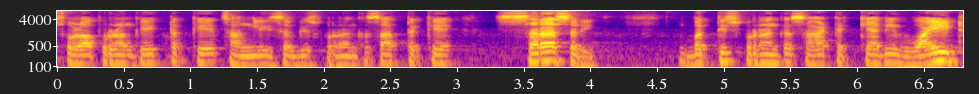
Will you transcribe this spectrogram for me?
सोळा पूर्णांक एक टक्के चांगली सव्वीस पूर्णांक सात टक्के सरासरी बत्तीस पूर्णांक सहा टक्के आणि वाईट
